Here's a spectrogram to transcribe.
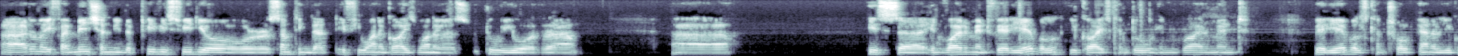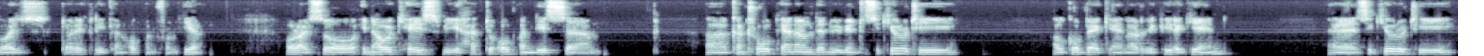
I don't know if I mentioned in the previous video or something that if you want to guys want to do your uh, uh, this uh, environment variable you guys can do environment variables control panel. You guys directly can open from here. Alright so in our case we had to open this um, uh, control panel. Then we went to security. I'll go back and I'll repeat again. Uh, security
